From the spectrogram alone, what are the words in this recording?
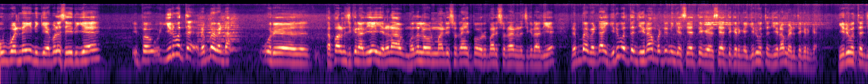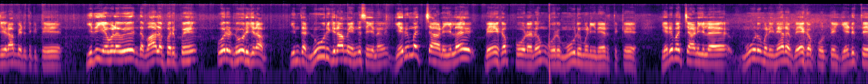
ஒவ்வொன்றையும் நீங்கள் எவ்வளோ செய்கிறீங்க இப்போ இருபத்த ரொம்ப வேண்டாம். ஒரு தப்பாக நினச்சிக்கிறாதியே என்னடா முதல்ல ஒரு மாதிரி சொல்கிறேன் இப்போ ஒரு மாதிரி சொல்கிறான்னு நினச்சிக்கிறாதியே. ரொம்ப வேண்டாம் இருபத்தஞ்சி கிராம் மட்டும் நீங்கள் சேர்த்து சேர்த்துக்கிறங்க. இருபத்தஞ்சி கிராம் எடுத்துக்கிறங்க. இருபத்தஞ்சி கிராம் எடுத்துக்கிட்டு இது எவ்வளவு? இந்த வாழைப்பருப்பு ஒரு நூறு கிராம். இந்த நூறு கிராம் என்ன செய்யணும்? எருமச்சாணியில் வேக போடணும் ஒரு மூணு மணி நேரத்துக்கு. எருமச்சாணியில் மூணு மணி நேரம் வேக போட்டு எடுத்து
